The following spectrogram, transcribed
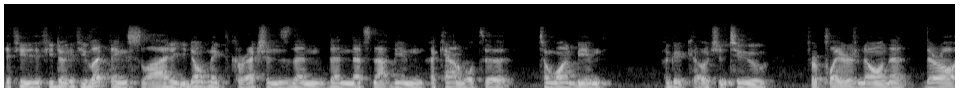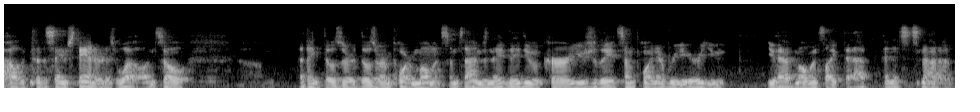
if you if you don't if you let things slide and you don't make the corrections, then then that's not being accountable to to one being a good coach and two for players knowing that they're all held to the same standard as well. And so um, I think those are those are important moments sometimes, and they, they do occur usually at some point every year. You you have moments like that, and it's it's not a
